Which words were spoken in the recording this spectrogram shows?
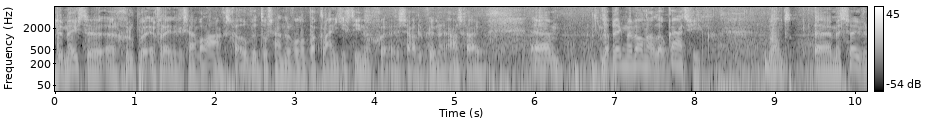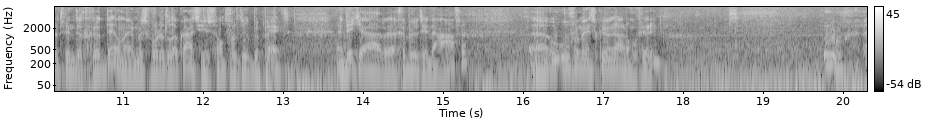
de meeste uh, groepen en verenigingen zijn wel aangeschoven. Toch zijn er nog wel een paar kleintjes die nog uh, zouden kunnen aanschuiven. Um, dat brengt me wel naar locatie. Want uh, met 27 deelnemers worden de locaties in Zandvoort natuurlijk beperkt. En dit jaar uh, gebeurt het in de haven. Uh, hoe, hoeveel mensen kunnen daar ongeveer in? Oeh, uh,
